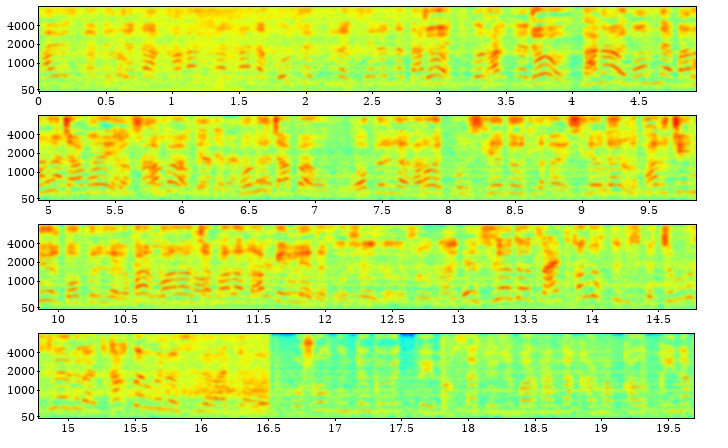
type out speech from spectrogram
повестка эмес жанагы кагазга гана көрсөткүлө все равно документти жок көрсөтөт жок мына момундай балаларга момундай иш апа мунучу апа оперлер карабайт муну следователь карайт следователь поручение берет оперлерге бар баланча баланы алып келгиле деп ошол да ошону айт эми следователь айткан жок да бизге чынбы силерге эле айт каяктан билесиз силер айтканын ошол күндөн көп өтпөй максат өзү барганда кармап калып кыйнап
